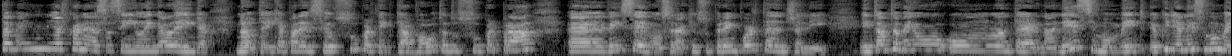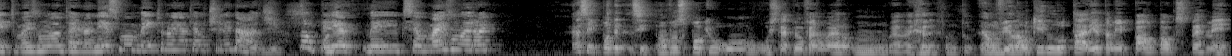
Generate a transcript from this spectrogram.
também ia ficar nessa, assim, lenga-lenga. Não, tem que aparecer o super, tem que ter a volta do super pra é, vencer, mostrar que o super é importante ali. Então também o- um lanterna nesse momento, eu queria nesse momento, mas um lanterna nesse momento não ia ter utilidade. Não, Ele ia meio que ser mais um herói. Assim, poderia, assim, vamos supor que o, o, o Steppenwolf era um, era um, é um vilão que lutaria também pau a pau com o Superman.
